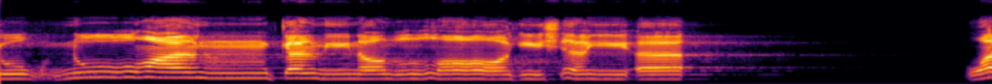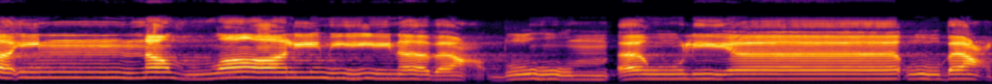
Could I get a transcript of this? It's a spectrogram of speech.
يغنوا عنك من الله شيئا. وإن الظالمين بعضهم أولياء بعض.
